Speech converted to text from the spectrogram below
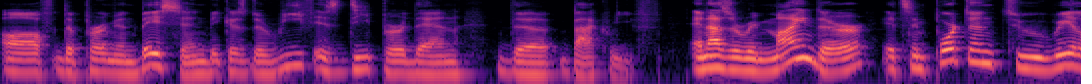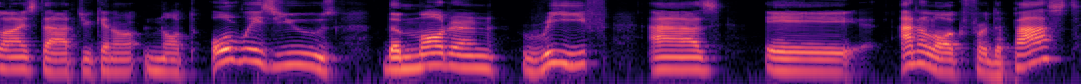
of the Permian Basin because the reef is deeper than the back reef. And as a reminder, it's important to realize that you cannot not always use the modern reef as a analog for the past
